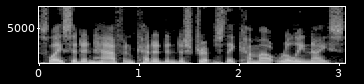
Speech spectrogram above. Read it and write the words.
slice it in half and cut it into strips. They come out really nice.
